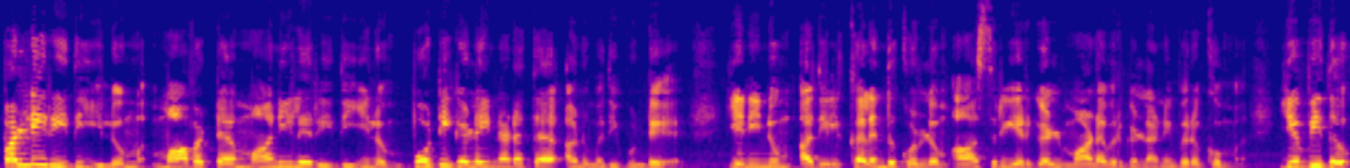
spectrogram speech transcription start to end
பள்ளி ரீதியிலும் மாவட்ட மாநில ரீதியிலும் போட்டிகளை நடத்த அனுமதி உண்டு. எனினும் அதில் கலந்து கொள்ளும் ஆசிரியர்கள் மாணவர்கள் அனைவரும் அனைவருக்கும் எவ்வித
